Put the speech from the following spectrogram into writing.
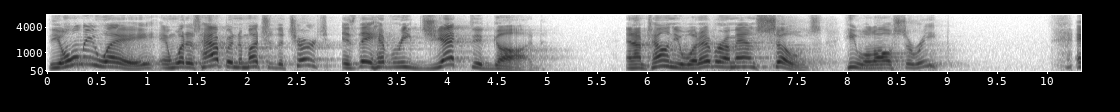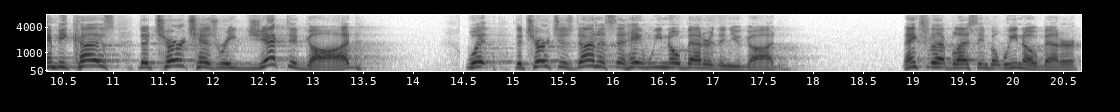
The only way, and what has happened to much of the church, is they have rejected God. And I'm telling you, whatever a man sows, he will also reap. And because the church has rejected God, what the church has done is said, hey, we know better than you, God. Thanks for that blessing, but we know better.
